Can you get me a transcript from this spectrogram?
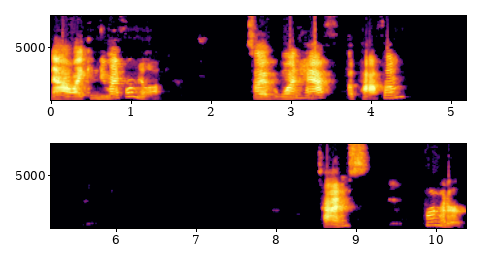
Now I can do my formula. So I have 1 half apothem times perimeter.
